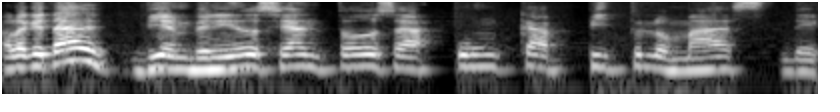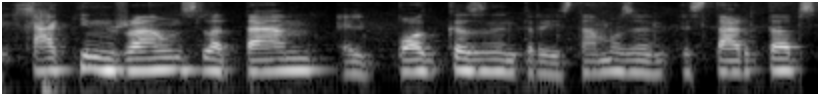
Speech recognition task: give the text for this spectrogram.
Hola, ¿qué tal? Bienvenidos sean todos a un capítulo más de Hacking Rounds Latam, el podcast donde entrevistamos en startups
